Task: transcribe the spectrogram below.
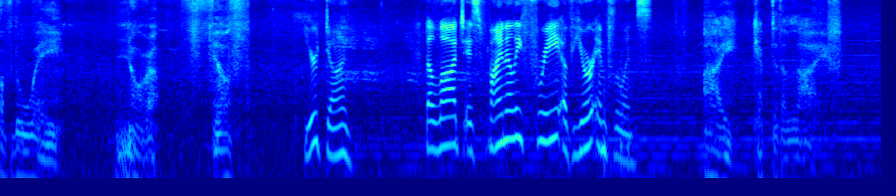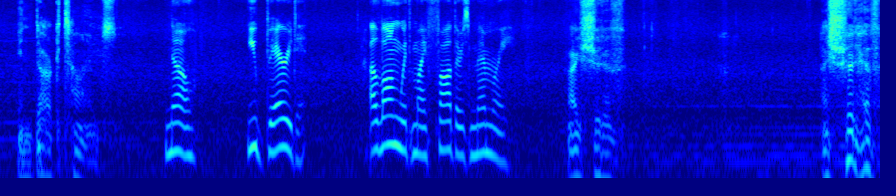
of the way, Nora. Filth. You're done. The Lodge is finally free of your influence. I kept it alive. In dark times. No, you buried it. Along with my father's memory. I should have. I should have.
